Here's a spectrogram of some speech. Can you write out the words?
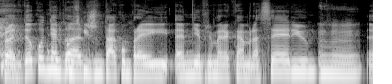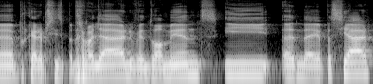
Pronto, então com o dinheiro consegui juntar, comprei a minha primeira câmara a sério, Uhum. eh, porque era preciso para trabalhar, eventualmente, e andei a passear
